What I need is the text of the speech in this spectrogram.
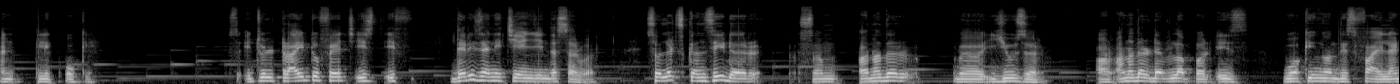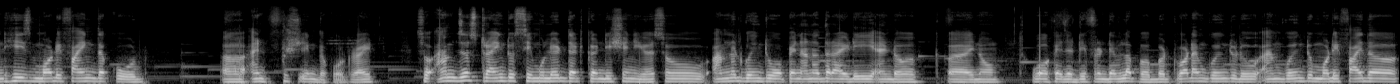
and click ok. So it will try to fetch is if there is any change in the server. So let's consider some another uh, user or another developer is working on this file and he's modifying the code uh, and pushing the code right? So i'm just trying to simulate that condition here. So i'm not going to open another id and uh, uh, you know work as a different developer but what i'm going to do i'm going to modify the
